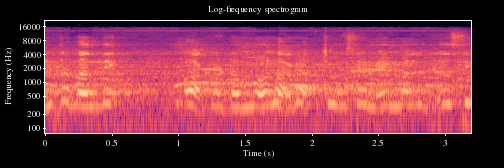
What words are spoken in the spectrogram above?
ఎంతమంది మా కుటుంబంలాగా చూసి మిమ్మల్ని చూసి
